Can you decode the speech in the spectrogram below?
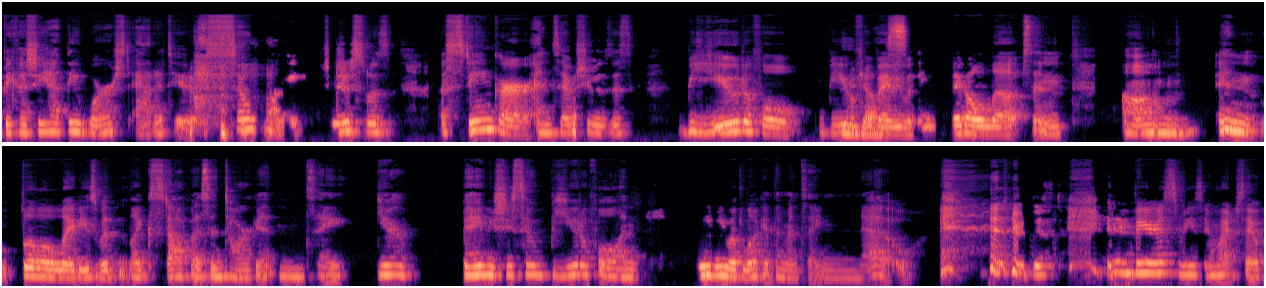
because she had the worst attitude. It was so funny. She just was a stinker. And so she was this beautiful, beautiful baby with these big old lips. And um, and the little ladies would like stop us in Target and say, Your baby, she's so beautiful. And Levy would look at them and say, No. it just it embarrassed me so much. So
